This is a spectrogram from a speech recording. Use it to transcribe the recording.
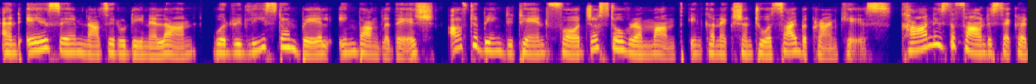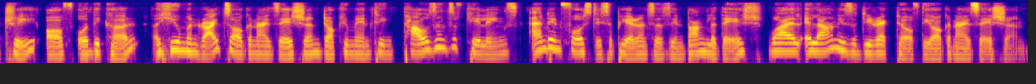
and ASM Nasiruddin Elan were released on bail in Bangladesh after being detained for just over a month in connection to a cybercrime case. Khan is the founder secretary of Odhikar, a human rights organization documenting thousands of killings and enforced disappearances in Bangladesh, while Elan is a director of the organization.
